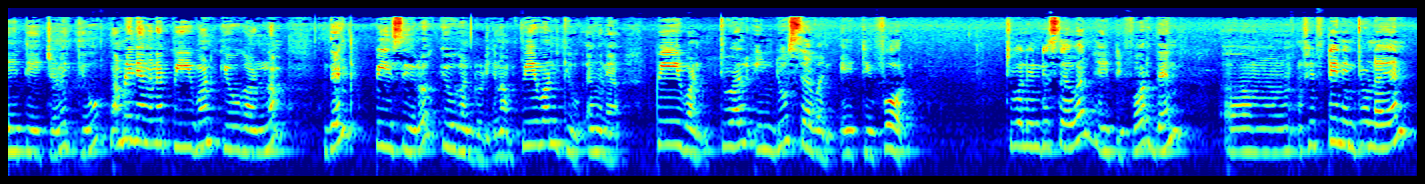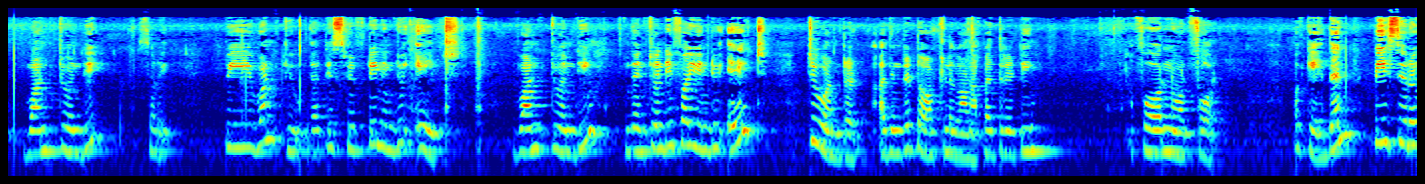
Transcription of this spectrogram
eight eight ആണ് ക്യൂ നമ്മളിനി അങ്ങനെ പി വൺ ക്യൂ കാണണം. ദെൻ പി സീറോ ക്യൂ കണ്ടുപിടിക്കണം. പി വൺ ക്യൂ എങ്ങനെയാ? P one twelve into seven eighty four twelve into seven eighty four then fifteen into nine one twenty sorry P one Q that is fifteen into eight one twenty then twenty five into eight two hundred അതിന്റെ ടോട്ടൽ കാണാം. അപ്പം എത്ര കിട്ടി? Four nought four okay then P zero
